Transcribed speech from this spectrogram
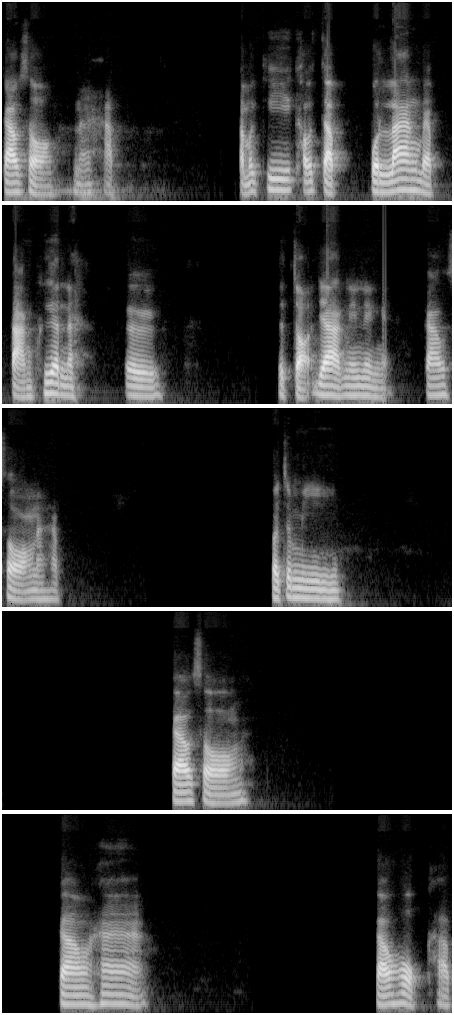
เก้าสองนะครับสามัคคีเขาจับบนล่างแบบต่างเพื่อนนะเออ จะเจาะยากนิดนึงเก้าสองนะครับ ก็จะมีเก้าสองเก้าห้าเก้าหกครับ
